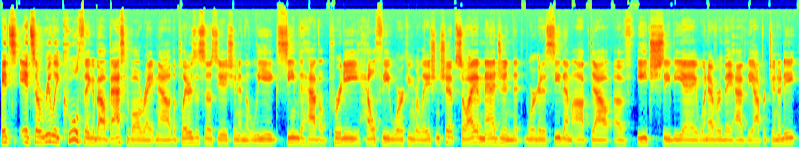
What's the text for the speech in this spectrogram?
it's it's a really cool thing about basketball right now. The Players Association and the league seem to have a pretty healthy working relationship. So I imagine that we're going to see them opt out of each CBA whenever they have the opportunity,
